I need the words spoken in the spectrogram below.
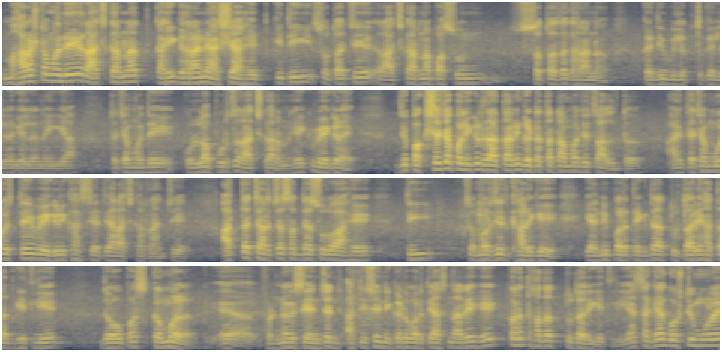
महाराष्ट्रामध्ये राजकारणात काही घराणे अशी आहेत की ती स्वतःचे राजकारणापासून स्वतःचं घराणं कधी विलुप्त केलं गेलं नाही या त्याच्यामध्ये कोल्हापूरचं राजकारण हे एक वेगळं आहे. जे पक्षाच्या पलीकडे जातं आणि गटतटामध्ये चालतं आणि त्याच्यामुळेच ते वेगळी खासियत या राजकारणाची. आहे आत्ता चर्चा सध्या सुरू आहे. ती समरजित घाडगे यांनी परत एकदा तुतारी हातात घेतली आहे जवळपास कमळ फडणवीस यांच्या अतिशय निकटवर्ती असणारे हे परत हातात तुतारी घेतली. या सगळ्या गोष्टीमुळे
